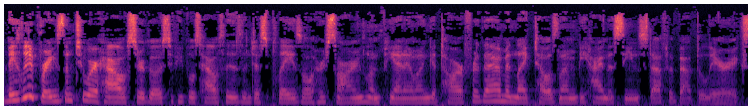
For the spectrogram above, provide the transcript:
basically brings them to her house or goes to people's houses and just plays all her songs on piano and guitar for them, and like tells them behind the scenes stuff about the lyrics.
